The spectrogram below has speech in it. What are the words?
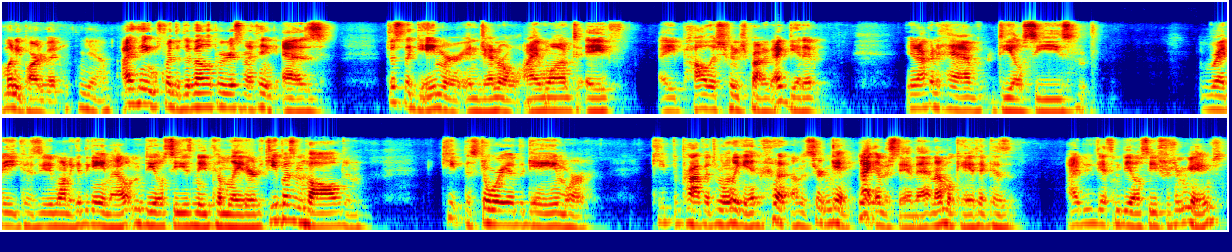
money part of it. yeah, I think for the developers and I think as just the gamer in general, I want a a polished finished product. I get it. You're not going to have DLCs ready because you want to get the game out, and DLCs need to come later to keep us involved and keep the story of the game or keep the profits rolling in on a certain game. I understand that, and I'm okay with it because I do get some DLCs for certain games.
